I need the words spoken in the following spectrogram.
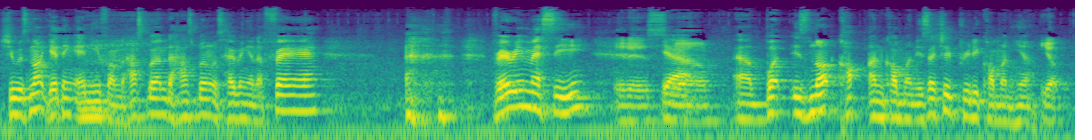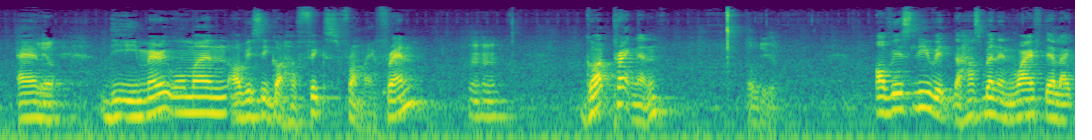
She was not getting any from the husband. The husband was having an affair. Very messy. It is. Yeah. Uh, but it's not co- uncommon. It's actually pretty common here. Yep. And Yep. the married woman obviously got her fix from my friend, Mm-hmm. got pregnant. Oh dear. Obviously, with the husband and wife, they're like,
